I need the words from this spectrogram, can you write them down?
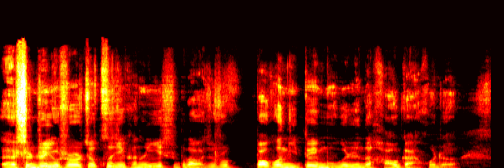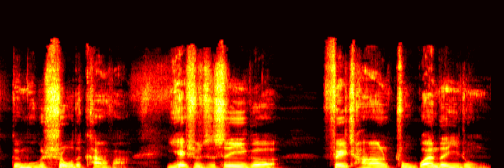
呃，甚至有时候就自己可能意识不到，就是，包括你对某个人的好感或者对某个事物的看法，也许只是一个非常主观的一种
